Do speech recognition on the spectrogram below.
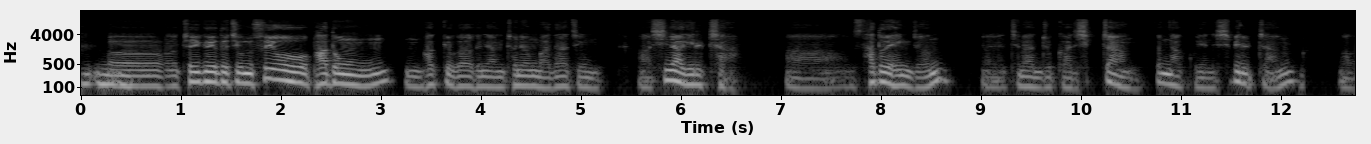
음, 음, 음. 어, 저희 교회도 지금 수요 바동 음, 학교가 그냥 저녁마다 지금 아, 신약 1차 아, 사도의 행전 예, 지난주까지 10장 끝났고 이제 11장 어,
